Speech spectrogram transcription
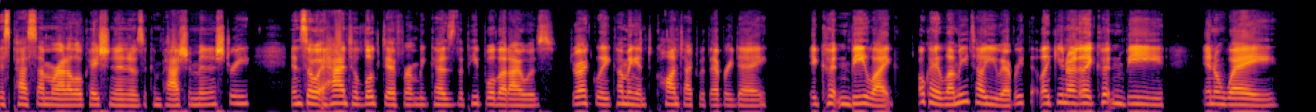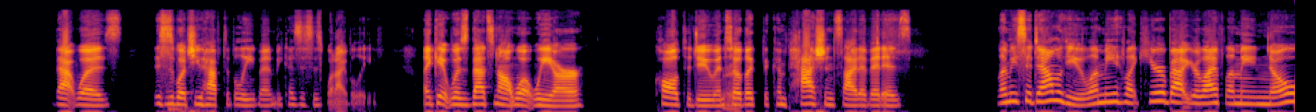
this past summer at a location and it was a compassion ministry, and so it had to look different because the people that I was directly coming into contact with every day, it couldn't be like, okay, let me tell you everything. Like, you know, it couldn't be in a way that was, this is what you have to believe in because this is what I believe. Like, it was, that's not what we are called to do. And so, like, the compassion side of it is, let me sit down with you. Let me like hear about your life. Let me know,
